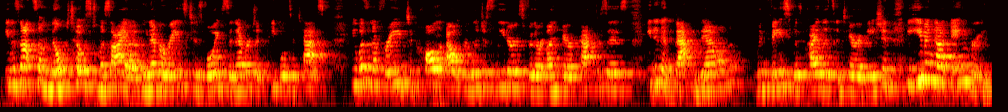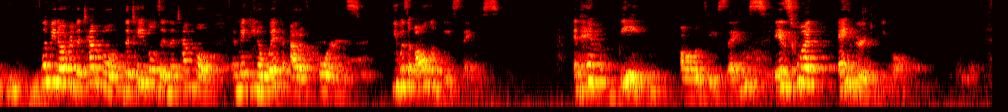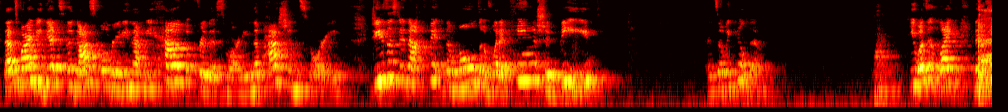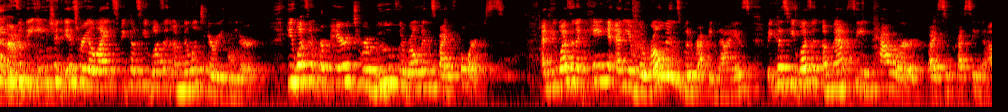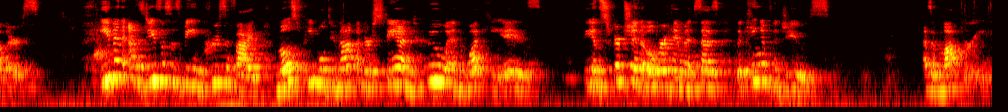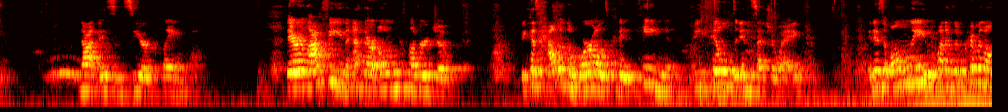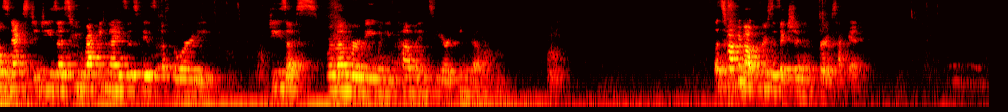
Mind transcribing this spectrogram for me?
He was not some milquetoast Messiah who never raised his voice and never took people to task. He wasn't afraid to call out religious leaders for their unfair practices. He didn't back down when faced with Pilate's interrogation. He even got angry, flipping over the temple, the tables in the temple, and making a whip out of cords. He was all of these things. And him being all of these things is what angered people. That's why we get to the gospel reading that we have for this morning, the passion story. Jesus did not fit the mold of what a king should be, and so we killed him. He wasn't like the kings of the ancient Israelites because he wasn't a military leader. He wasn't prepared to remove the Romans by force. And he wasn't a king any of the Romans would recognize because he wasn't amassing power by suppressing others. Even as Jesus is being crucified, most people do not understand who and what he is. The inscription over him it says, the King of the Jews, as a mockery, not a sincere claim. They are laughing at their own clever joke. Because how in the world could a king be killed in such a way? It is only one of the criminals next to Jesus who recognizes his authority. Jesus, remember me when you come into your kingdom. Let's talk about crucifixion for a second.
